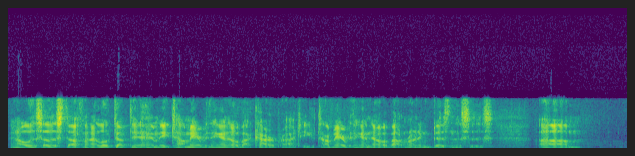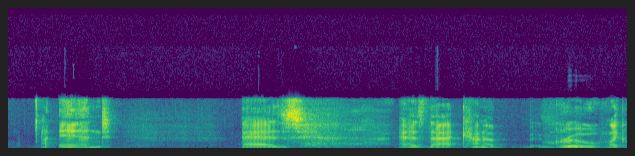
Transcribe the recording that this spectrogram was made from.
and all this other stuff. And I looked up to him, and he taught me everything I know about chiropractic. He taught me everything I know about running businesses. Um, and as as that kind of grew like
